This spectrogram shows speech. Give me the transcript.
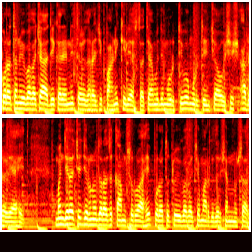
पुरातन विभागाच्या अधिकाऱ्यांनी तळघराची पाहणी केली असता त्यामध्ये मूर्ती व मूर्तींचे अवशेष आढळले आहेत. मंदिराच्या जीर्णोद्धाराचं काम सुरू आहे. पुरातत्व विभागाच्या मार्गदर्शनानुसार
